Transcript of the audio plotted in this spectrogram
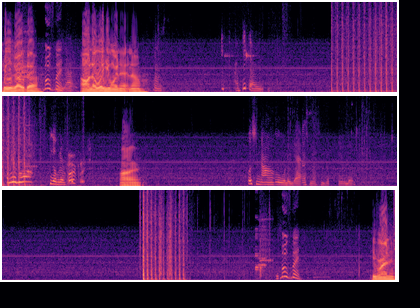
He was right there. Movement! I don't know where he went at now. I think I. Come here, boy. He's over there. Perfect. Alright. Pushing down with a gas mask in the hand, though. Movement! He running.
